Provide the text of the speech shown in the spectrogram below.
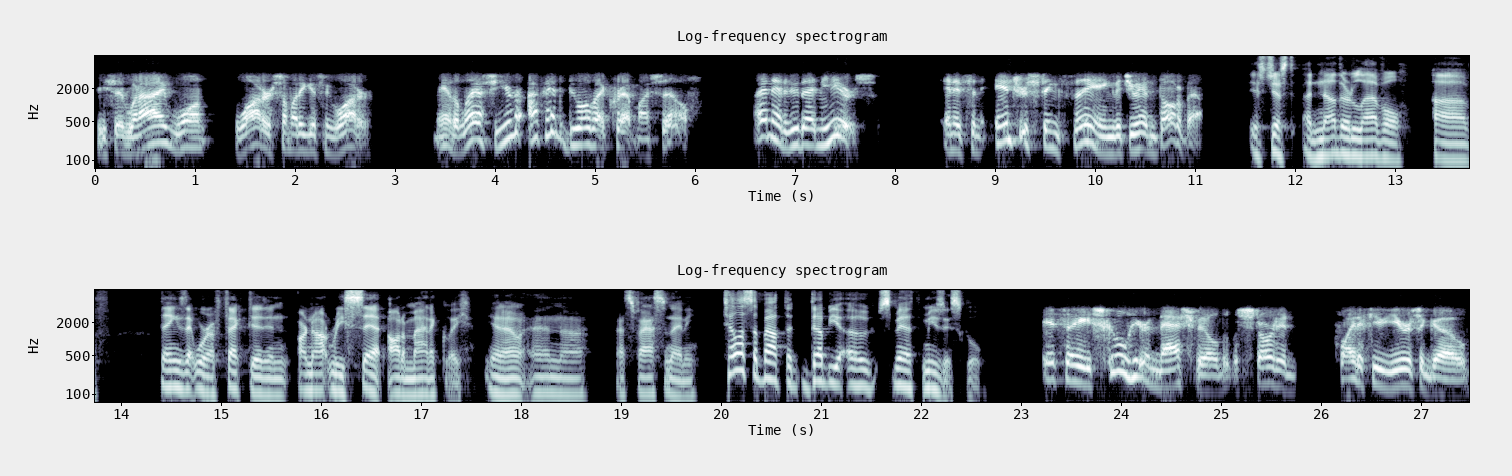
He said, When I want water, somebody gets me water. Man, the last year, I've had to do all that crap myself. I hadn't had to do that in years. And it's an interesting thing that you hadn't thought about. It's just another level of things that were affected and are not reset automatically, you know, and uh, that's fascinating. Tell us about the W.O. Smith Music School. It's a school here in Nashville that was started quite a few years ago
